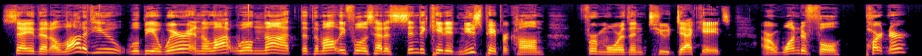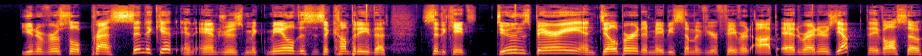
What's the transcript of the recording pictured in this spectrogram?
say that a lot of you will be aware and a lot will not that the Motley Fool has had a syndicated newspaper column for more than two decades. Our wonderful partner, Universal Press Syndicate and Andrews McMeel. This is a company that syndicates Doonesbury and Dilbert and maybe some of your favorite op ed writers. Yep, they've also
